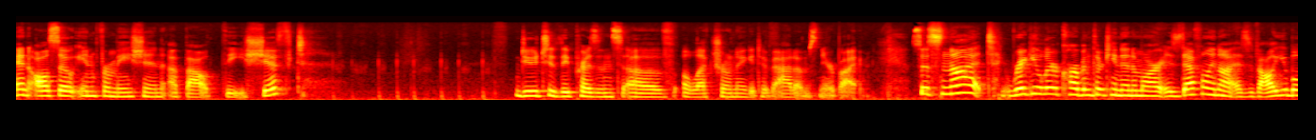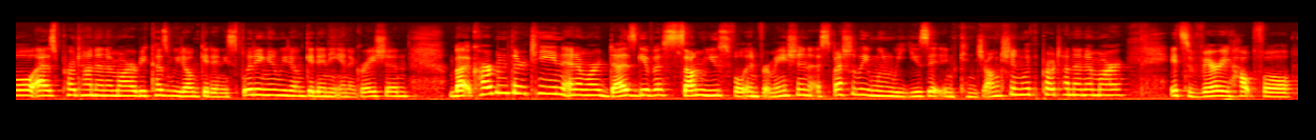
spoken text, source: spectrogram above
and also information about the shift due to the presence of electronegative atoms nearby. So it's not regular carbon 13 NMR is definitely not as valuable as proton NMR because we don't get any splitting and we don't get any integration. But carbon 13 NMR does give us some useful information, especially when we use it in conjunction with proton NMR. It's very helpful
